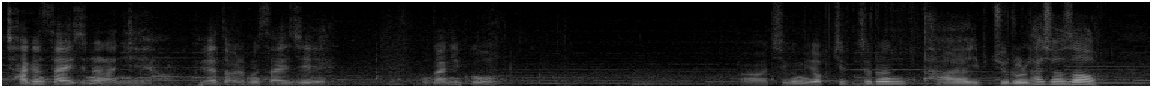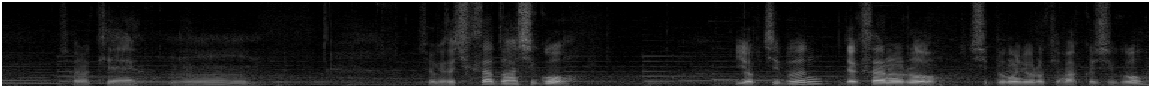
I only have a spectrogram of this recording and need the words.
작은 사이즈는 아니에요. 꽤 넓은 사이즈의 공간이고 어, 지금 옆집들은 다 입주를 하셔서 저렇게 음, 저기서 식사도 하시고 이 옆집은 넥산으로 지붕을 이렇게 막으시고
